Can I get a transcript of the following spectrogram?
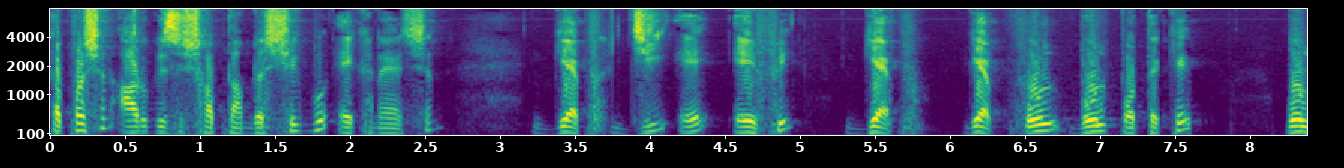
তারপর আসেন আরও কিছু শব্দ আমরা শিখব। এখানে আসেন gaffe, G A F E, gaffe. Gaffe ফুল বুল পদক্ষেপ বুল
